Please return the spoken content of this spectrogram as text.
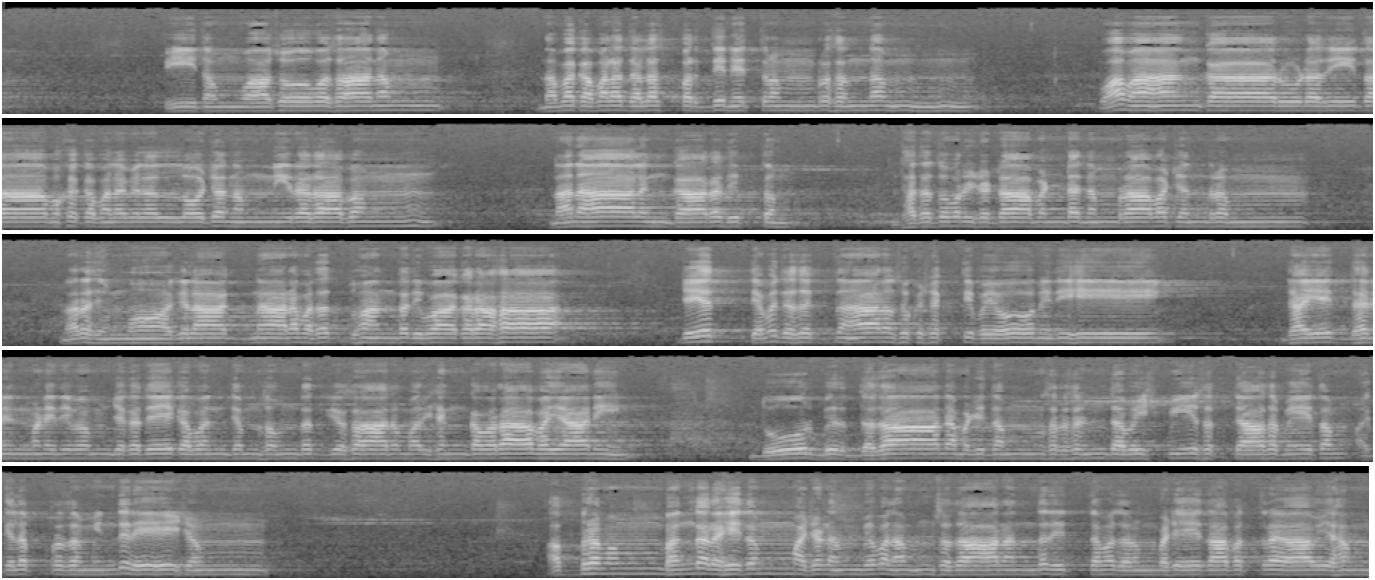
पीतं वासोऽवसानं नवकमलदलस्पर्धिनेत्रं प्रसन्नम्। वामाङ्कारूढसीतामुखकमलमिलल्लोचनं नीरदापं नानालङ्कारदीप्तं धततु वर्षटामण्डनं रामचन्द्रं नरसिंहो अखिलाज्ञानमतध्वान्तदिवाकरः जयत्यमितसज्ञानसुखशक्तिपयोनिधिः ध्यायेद्धनिन्मणिदिवं जगदेकवन्द्यं सौन्दर्यसारमरिशङ्कवराभयानि दोर्भिर्दधानमजितं सरसण्डवैष्पी सत्यासमेतम् अखिलप्रदम् इन्दिरेशम् अभ्रमं भङ्गरहितम् अचलं विमलं सदानन्ददित्तमतरं भजेतापत्रयाव्यहम्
